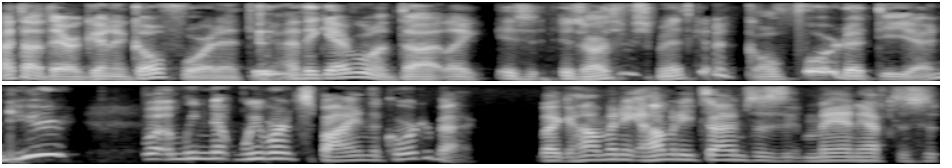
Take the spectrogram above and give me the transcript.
I thought they were going to go for it at the. I think everyone thought like, is is Arthur Smith going to go for it at the end here? Well, we kn- we weren't spying the quarterback. Like how many how many times does a man have to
